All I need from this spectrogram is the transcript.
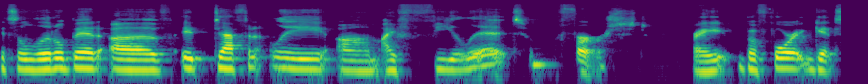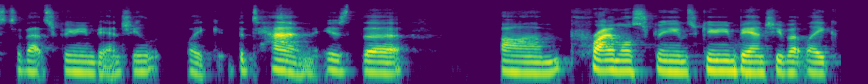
it's a little bit of it definitely um, i feel it first right before it gets to that screaming banshee like the 10 is the um primal scream screaming banshee but like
